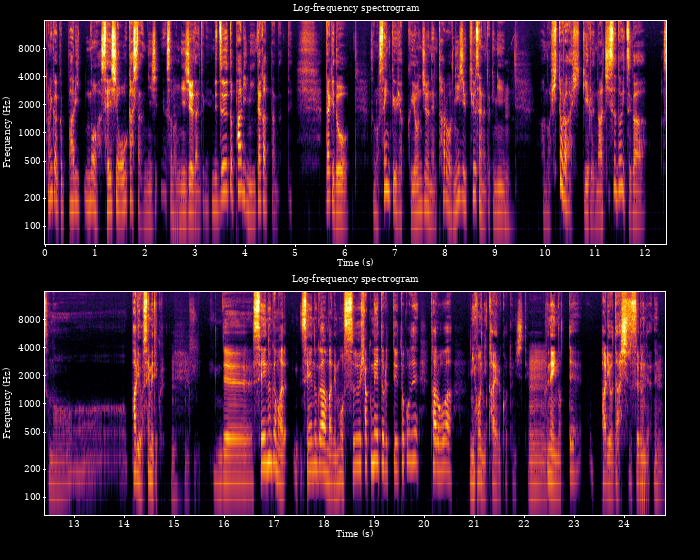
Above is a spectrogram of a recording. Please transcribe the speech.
とにかくパリの青春を謳歌したのに、そのうん20代の時に。で、ずっとパリにいたかったんだって。だけど、その1940年、太郎29歳の時に、うん。あの、ヒトラー率いるナチスドイツが、その、パリを攻めてくる。うんで、セーヌ川まで、セーヌ川までもう数百メートルっていうところで、太郎は日本に帰ることにして、うん。船に乗ってパリを脱出するんだよね。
